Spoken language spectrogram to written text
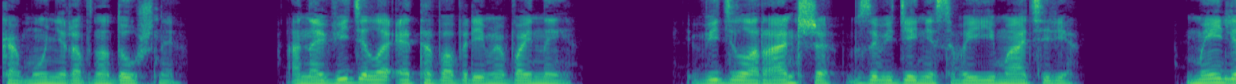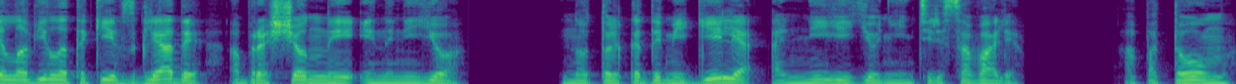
кому неравнодушны. Она видела это во время войны. Видела раньше в заведении своей матери. Мэйли ловила такие взгляды, обращенные и на нее. Но только до Мигеля они ее не интересовали. А потом...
